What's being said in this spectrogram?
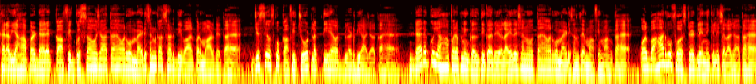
खैर, अब यहाँ पर डायरेक्ट काफ़ी गुस्सा हो जाता है और वो मेडिसन का सर दीवार पर मार देता है, जिससे उसको काफ़ी चोट लगती है और ब्लड भी आ जाता है। डेरेक को यहाँ पर अपनी गलती का रियलाइजेशन होता है और वो मेडिसन से माफ़ी माँगता है और बाहर वो फ़र्स्ट एड लेने के लिए चला जाता है।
